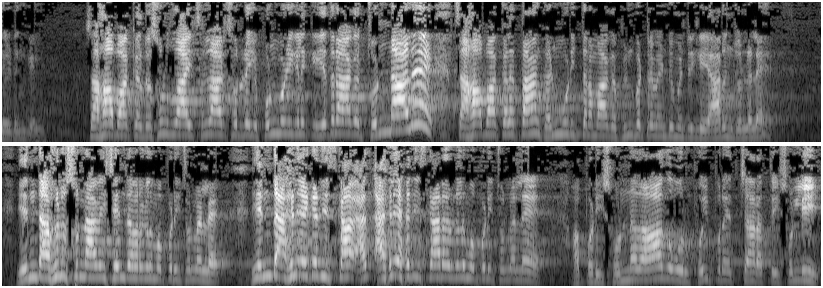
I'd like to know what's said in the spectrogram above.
தேடுங்கள். சஹாபாக்கள் ரசூல்லாய் ஸல்லல்லாஹு பொன்மொழிகளுக்கு எதிராக சொன்னாலே சஹாபாக்களை தான் கண்மூடித்தனமாக பின்பற்ற வேண்டும் என்று இங்கே யாரும் சொல்லல. எந்த அகலு சுண்ணாவை சேர்ந்தவர்களும் அப்படி சொல்லல. எந்த அகிலே அகிலே ஹதீஸ்காரர்களும் அப்படி சொல்லல. அப்படி சொன்னதாக ஒரு பொய் பிரச்சாரத்தை சொல்லி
